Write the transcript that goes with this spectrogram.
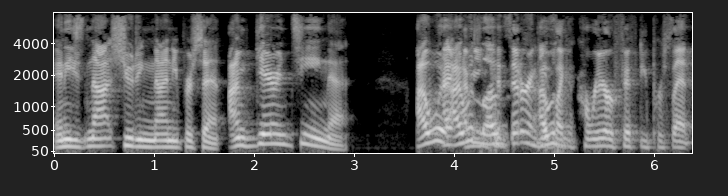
and he's not shooting 90%. I'm guaranteeing that. I would. I, I would I mean, love considering he's would, like a career fifty percent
